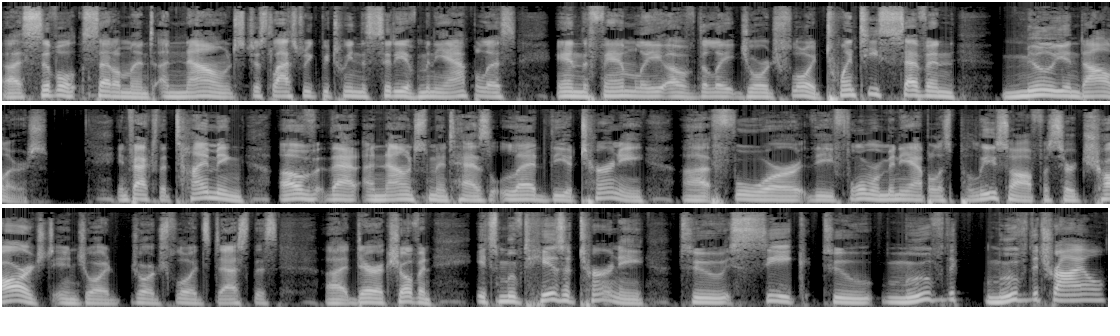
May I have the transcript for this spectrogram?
uh, civil settlement announced just last week between the city of Minneapolis and the family of the late George Floyd $27 million. In fact, the timing of that announcement has led the attorney uh, for the former Minneapolis police officer charged in George, George Floyd's death, this uh, Derek Chauvin, it's moved his attorney to seek to move the move the trial,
